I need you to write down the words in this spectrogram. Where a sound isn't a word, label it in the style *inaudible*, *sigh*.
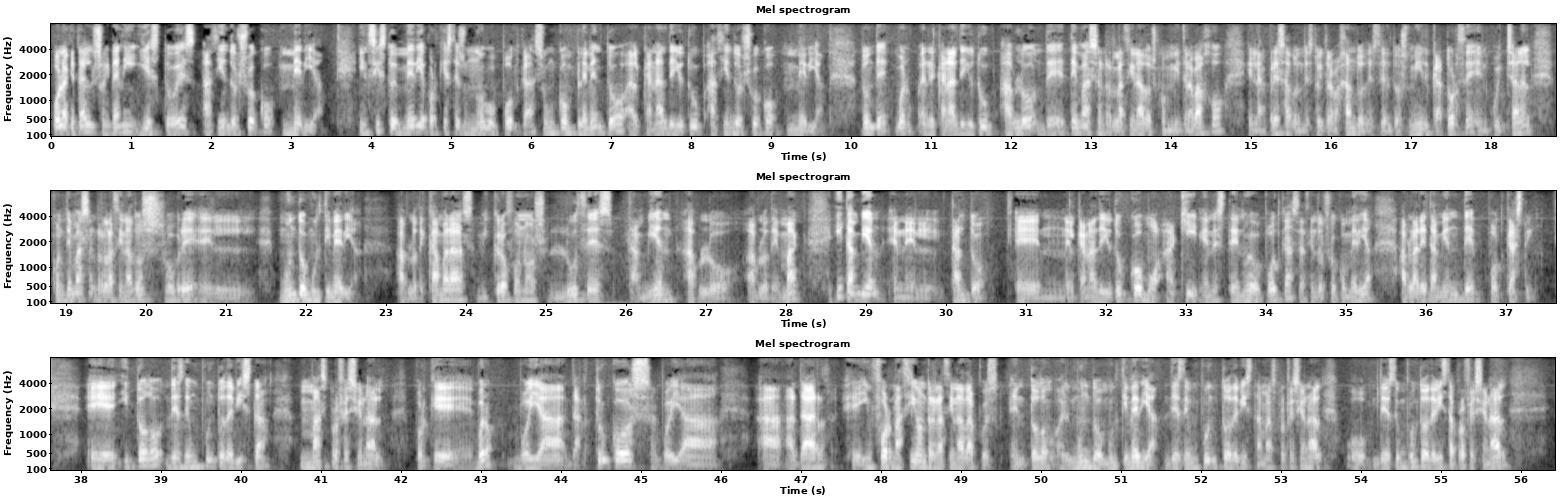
Hola, ¿qué tal? Soy Dani y esto es Haciendo el Sueco Media. Insisto en media porque este es un nuevo podcast, un complemento al canal de YouTube Haciendo el Sueco Media, donde, bueno, en el canal de YouTube hablo de temas relacionados con mi trabajo en la empresa donde estoy trabajando desde el 2014 en Quick Channel, con temas relacionados sobre el mundo multimedia hablo de cámaras, micrófonos, luces, también hablo, hablo de Mac y también en el tanto en el canal de YouTube como aquí en este nuevo podcast haciendo su comedia hablaré también de podcasting. Eh, y todo desde un punto de vista más profesional porque bueno voy a dar trucos voy a a, dar eh, información relacionada pues en todo el mundo multimedia desde un punto de vista más profesional o desde un punto de vista profesional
